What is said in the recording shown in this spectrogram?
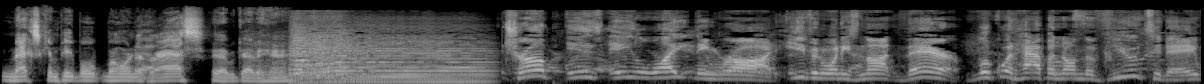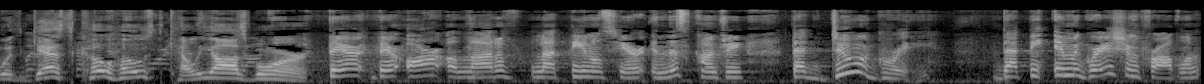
Mexican people mowing the grass. Yeah, we got it here. Trump is a lightning rod, even when he's not there. Look what happened on The View today with guest co host Kelly Osbourne. There, there are a lot of Latinos here in this country that do agree that the immigration problem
